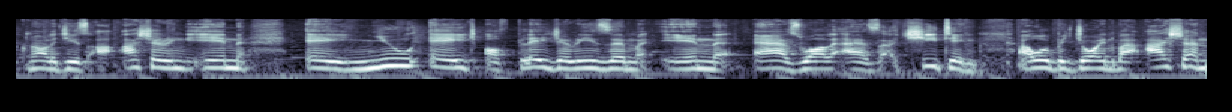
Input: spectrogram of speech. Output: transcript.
technologies are ushering in a new age of plagiarism in as well as cheating. I will be joined by Ashan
